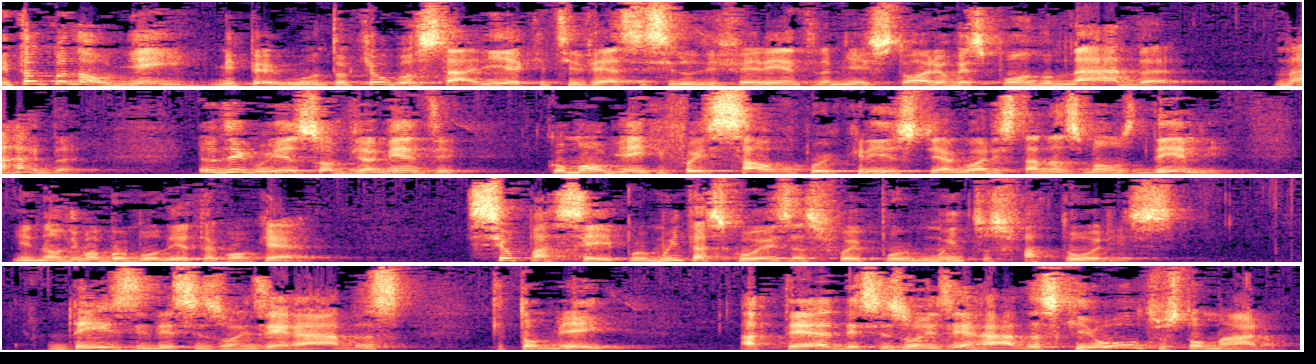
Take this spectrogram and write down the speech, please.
Então, quando alguém me pergunta o que eu gostaria que tivesse sido diferente na minha história, eu respondo nada. Nada. Eu digo isso, obviamente, como alguém que foi salvo por Cristo e agora está nas mãos dele e não de uma borboleta qualquer. Se eu passei por muitas coisas, foi por muitos fatores desde decisões erradas que tomei até decisões erradas que outros tomaram.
